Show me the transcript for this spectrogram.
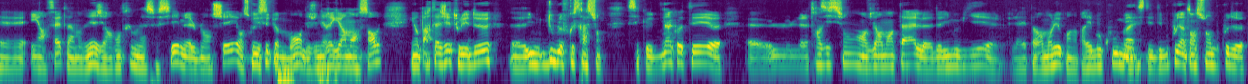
Euh, et en fait, à un moment donné, j'ai rencontré mon associé, Emmanuel Blanchet. On se connaissait depuis un moment, on déjeunait régulièrement ensemble, et on partageait tous les deux euh, une double frustration. C'est que d'un côté, euh, euh, la transition environnementale de l'immobilier, elle- elle n'avait pas vraiment lieu. On en parlait beaucoup, mais Ouais. c'était beaucoup d'intentions, beaucoup de,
